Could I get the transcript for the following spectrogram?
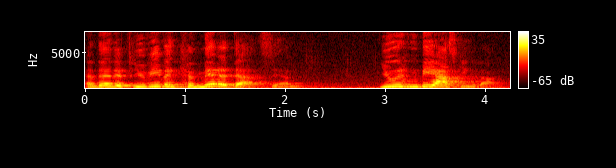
And then if you've even committed that sin, you wouldn't be asking about it.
